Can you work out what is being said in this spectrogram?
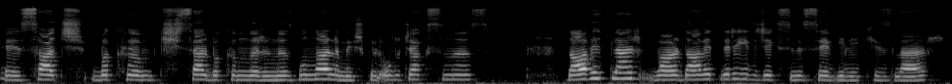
E, saç, bakım, kişisel bakımlarınız bunlarla meşgul olacaksınız. Davetler var. Davetlere gideceksiniz sevgili ikizler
